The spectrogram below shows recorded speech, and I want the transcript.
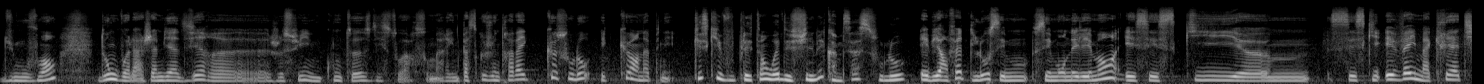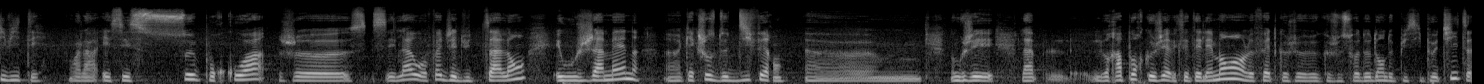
du mouvement. Donc voilà, j'aime bien dire, je suis une conteuse d'histoire sous-marine parce que je ne travaille que sous l'eau et que en apnée. Qu'est-ce qui vous plaît tant ouais, de filmer comme ça sous l'eau? Eh bien en fait l'eau c'est mon élément et c'est ce, qui, euh, ce qui éveille ma créativité. Voilà, et c'est ce pourquoi je, c'est là où en fait j'ai du talent et où j'amène euh, quelque chose de différent. Euh, donc j'ai le rapport que j'ai avec cet élément, le fait que je, que je sois dedans depuis si petite,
